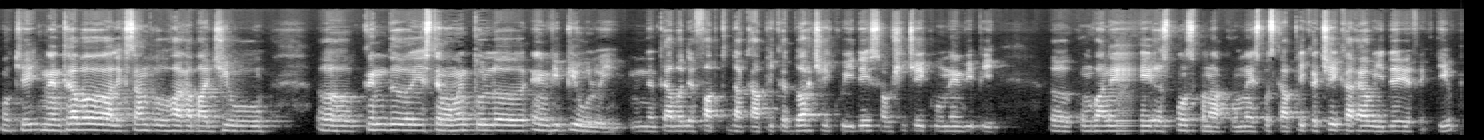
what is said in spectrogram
Ok, ne întreabă Alexandru Harabagiu Uh, când este momentul uh, MVP-ului. Ne întreabă de fapt dacă aplică doar cei cu idei sau și cei cu un MVP. Uh, cumva ne-ai răspuns până acum, ne-ai spus că aplică cei care au idei efectiv.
